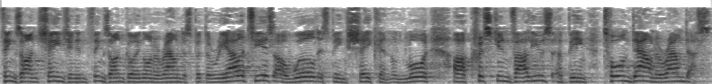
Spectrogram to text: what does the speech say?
things aren't changing and things aren't going on around us, but the reality is our world is being shaken. And Lord, our Christian values are being torn down around us.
